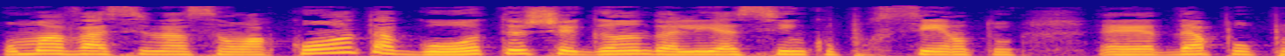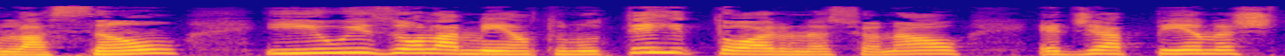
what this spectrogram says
uma vacinação a conta gota, chegando ali a 5% é, da população e o isolamento no território nacional é de apenas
